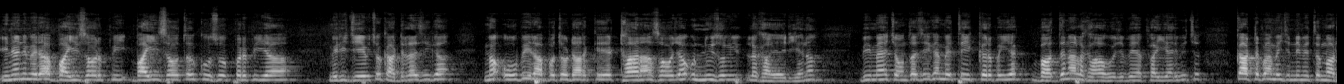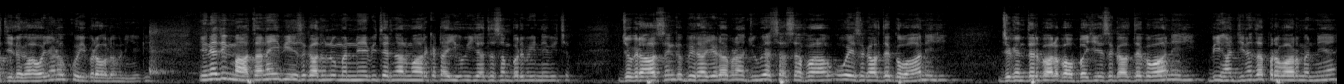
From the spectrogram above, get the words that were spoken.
ਇਹਨਾਂ ਨੇ ਮੇਰਾ 2200 ਰੁਪਏ 2200 ਤੋਂ ਕੁਛ ਉੱਪਰ ਰੁਪਿਆ ਮੇਰੀ ਜੇਬ ਚੋਂ ਕੱਢ ਲਿਆ ਸੀਗਾ। ਮੈਂ ਉਹ ਵੀ ਰੱਬ ਤੋਂ ਡਰ ਕੇ 1800 ਜਾਂ 1900 ਵੀ ਲਿਖਾਇਆ ਜੀ, ਹਨਾ। ਵੀ ਮੈਂ ਚਾਹੁੰਦਾ ਸੀਗਾ ਮੇਰੇ ਤੇ 1 ਰੁਪਈਆ ਵੱਧ ਨਾ ਲਿਖਾ ਹੋ ਜਾਵੇ ਐਫ ਆਈ ਆਰ ਵਿੱਚ, ਘੱਟ ਭਾਵੇਂ ਜਿੰਨੇ ਮੇਰੇ ਤੋਂ ਮਰਜ਼ੀ ਲਿਖਾ ਹੋ ਜਾਣ, ਉਹ ਕੋਈ ਪ੍ਰੋਬਲਮ ਨਹੀਂ ਹੈਗੀ। ਇਹਨਾਂ ਦੀ ਮਾਤਾ ਨੇ ਵੀ ਇਸ ਗੱਲ ਨੂੰ ਮੰਨਿਆ ਵੀ ਤੇਰੇ ਨਾਲ ਮਾਰ ਕਟਾਈ ਹੋਈ ਆ ਦਸੰਬਰ ਮਹੀਨੇ ਵਿੱਚ। ਜਗਰਾਜ ਸਿੰਘ ਵੀਰਾ ਜਿਹੜਾ ਆਪਣਾ ਯੂਐਸਐਸਐਫ ਆ, ਉਹ ਇਸ ਗੱਲ ਦੇ ਗਵਾਹ ਨੇ ਜੀ। ਜੋਗਿੰਦਰਪਾਲ ਬਾਬਾ ਜੀ ਇਸ ਗੱਲ ਦੇ ਗਵਾਹ ਨੇ ਜੀ, ਵੀ ਹਾਂਜੀ ਇਹਨਾਂ ਦਾ ਪਰਿਵਾਰ ਮੰਨਿਆ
